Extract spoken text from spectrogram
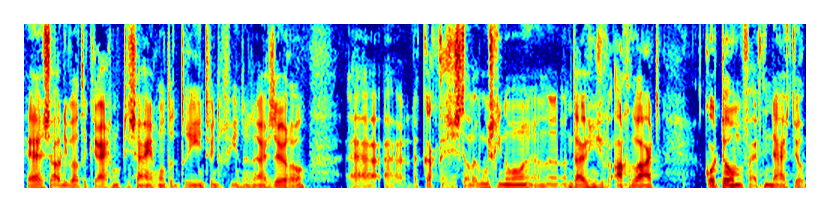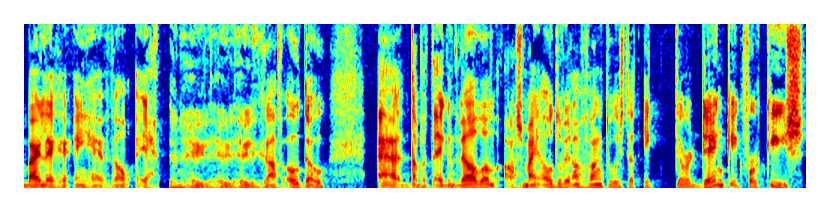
eh, zou die wel te krijgen moeten zijn rond de 23, 24.000 euro. De cactus is dan ook misschien nog een, een, duizendje of acht waard. Kortom, 15.000 euro bijleggen en je hebt wel echt een hele, hele, hele gave auto. Uh, dat betekent wel dat als mijn auto weer aan toe is, dat ik er denk ik voor kies,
